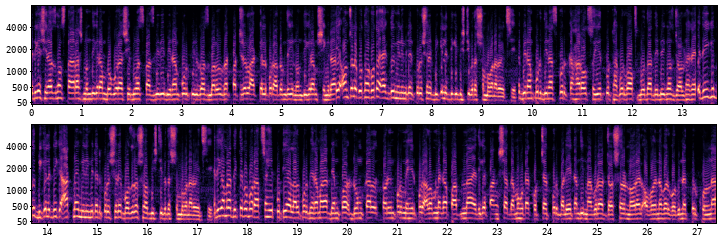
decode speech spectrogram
এদিকে সিরাজগঞ্জ, তারাস, নন্দীগ্রাম, বগুড়া, শিবগঞ্জ, পাঁচবিবি, বিরামপুর, পীরগঞ্জ, বালুরঘাট, পাটিরলা, আক্কেলপুর আদমদিঘি নন্দীগ্রাম, সিংড়া এই অঞ্চলে কোথাও কোথাও এক দুই মিলিমিটার পরিসরে বিকেলের দিকে বৃষ্টিপাতের সম্ভাবনা রয়েছে। বিরামপুর, দিনাজপুর, কাহারল, সৈয়দপুর, ঠাকুরগাঁও, বোদা, দেবীগঞ্জ, জলঢাকা এদিকে কিন্তু বিকেলের দিকে আট নয় মিলিমিটার পরিসরে বজ্র সহ বৃষ্টিপাতের সম্ভাবনা রয়েছে। এদিকে আমরা দেখতে পাবো রাজশাহী, পটিয়া, লালপুর ভেরামারা ডেমক- ডোমকাল, করিমপুর, মেহেরপুর, আলমনাগা, পাবনা, এদিকে পাংশা, দামোহটা, কোটচাঁদপুর, বালিয়াকান্দি, মাগুরা, যশোর, নড়াইল, অভয়নগর গোবিনাথপুর খুলনা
